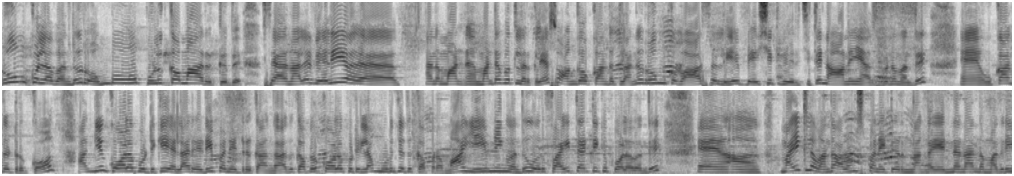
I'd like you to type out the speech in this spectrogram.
ரூம்குள்ளே வந்து ரொம்பவும் புழுக்கமாக இருக்குது. சரி அதனால் வெளியே அந்த மண் மண்டபத்தில் இருக்கலையா ஸோ அங்கே உட்காந்துக்கலான்னு ரூமுக்கு வாசல்லையே பெட்ஷீட் விரிச்சிட்டு நானும் என் ஹஸ்பண்டும் வந்து உட்காந்துட்ருக்கோம் அங்கேயும் கோலப்பொட்டிக்கு எல்லாம் ரெடி பண்ணிகிட்டு இருக்காங்க அதுக்கப்புறம் கோலப்பொட்டிலாம் முடிஞ்சதுக்கப்புறமா ஈவினிங் வந்து ஒரு ஃபைவ் தேர்ட்டிக்கு போல் வந்து மைக்கில் வந்து அனௌன்ஸ் பண்ணிட்டு இருந்தாங்க. என்னென்னா இந்த மாதிரி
